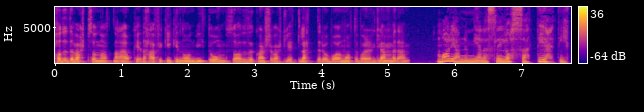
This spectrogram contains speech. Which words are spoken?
hadde det vært sånn at nei, ok, det her fikk ikke noen vite om, så hadde det kanskje vært litt lettere å bare, måtte bare glemme det. Marianne mielestä lossa tietit,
